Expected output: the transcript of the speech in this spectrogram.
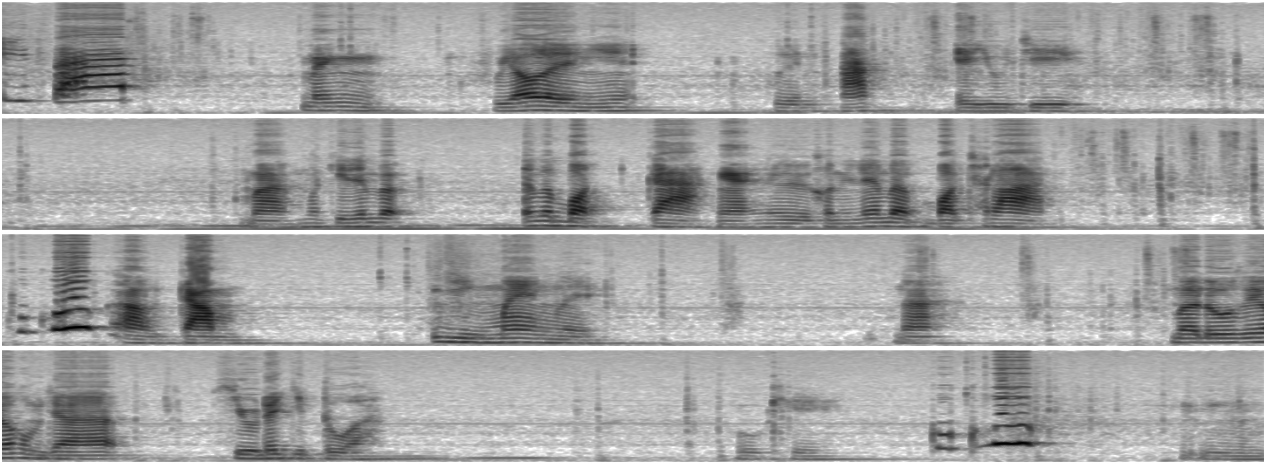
อีสัตว์แม่งเฟี้ยวเลยอย่างงี้ปืนอัก AUG มาเมื่อกี้เล่นแบบเล่นแบบบอทกากไงเออคนนี้เล่นแบบบอทฉลาดกุ๊กอ้าวกำยิงแม่งเลย นะ มาดูซิว่าผมจะคิวได้กี่ตัว โอเคกุ๊กกุ๊กหนึ่ง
